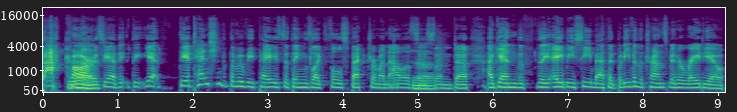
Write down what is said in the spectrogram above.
back cars. Yeah, yeah the, the yeah the attention that the movie pays to things like full spectrum analysis yeah. and uh, again the the ABC method, but even the transmitter radio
